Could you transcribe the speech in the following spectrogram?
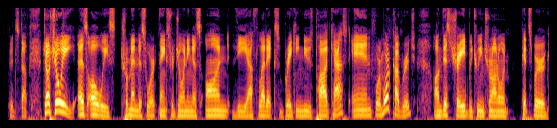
Good stuff. Josh Yohe, as always, tremendous work. Thanks for joining us on the Athletics Breaking News podcast. And for more coverage on this trade between Toronto and Pittsburgh,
